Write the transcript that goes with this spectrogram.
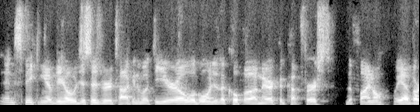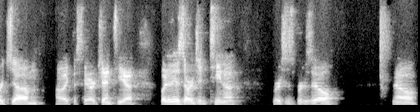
And speaking of, you know, just as we were talking about the Euro, we'll go into the Copa America Cup first, the final. We have our, um, I like to say Argentina, but it is Argentina versus Brazil. Now,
